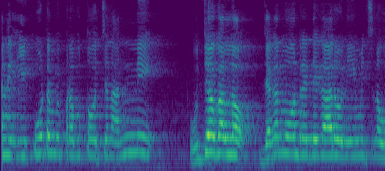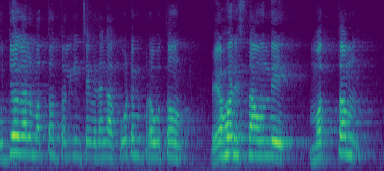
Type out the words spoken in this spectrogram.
కానీ ఈ కూటమి ప్రభుత్వం వచ్చిన అన్ని ఉద్యోగాల్లో జగన్మోహన్ రెడ్డి గారు నియమించిన ఉద్యోగాలు మొత్తం తొలగించే విధంగా కూటమి ప్రభుత్వం వ్యవహరిస్తూ ఉంది. మొత్తం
